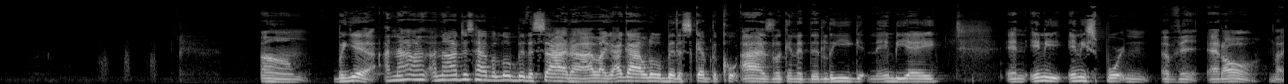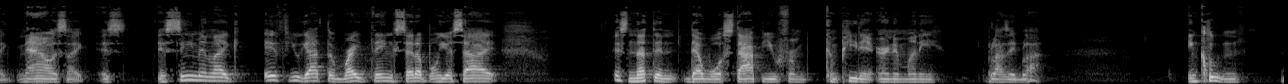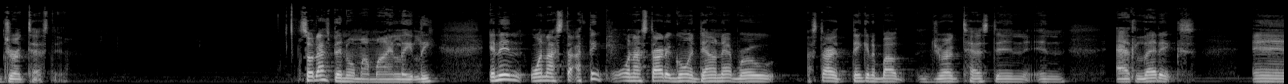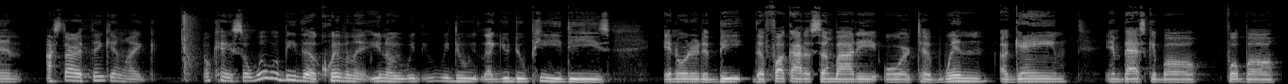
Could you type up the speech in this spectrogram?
Um, but yeah, I now, I now I just have a little bit of side eye. Like I got a little bit of skeptical eyes looking at the league and the NBA and any any sporting event at all. Like now it's like it's it's seeming like if you got the right thing set up on your side, it's nothing that will stop you from competing, earning money, blah blah blah, including drug testing. So that's been on my mind lately. And then when I start, I think when I started going down that road, I started thinking about drug testing and athletics, and I started thinking like, okay, so what would be the equivalent? You know, we we do like you do PEDs in order to beat the fuck out of somebody or to win a game in basketball, football.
